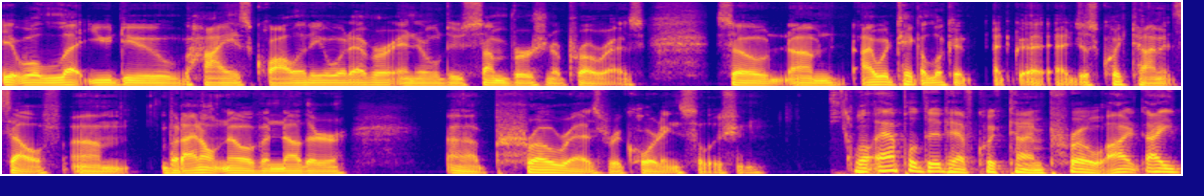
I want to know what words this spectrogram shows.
it will let you do highest quality or whatever, and it will do some version of ProRes. So um, I would take a look at, at, at just QuickTime itself, um, but I don't know of another uh, ProRes recording solution. Well, Apple did have QuickTime Pro. I, I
